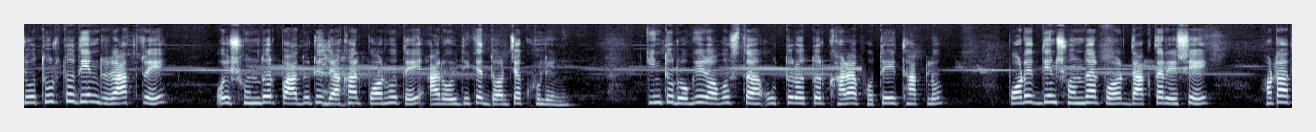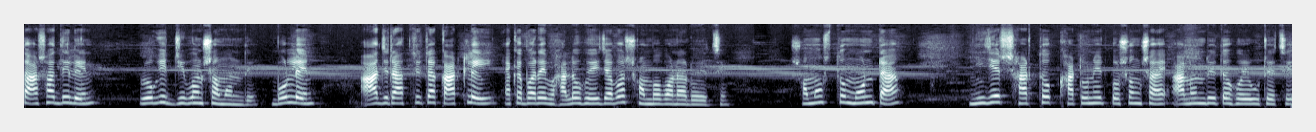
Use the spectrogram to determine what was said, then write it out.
চতুর্থ দিন রাত্রে ওই সুন্দর পা দুটি দেখার পর হতে আর ওই দিকের দরজা খুলিনি। কিন্তু রোগীর অবস্থা উত্তরোত্তর খারাপ হতেই থাকল। পরের দিন সন্ধ্যার পর ডাক্তার এসে হঠাৎ আশা দিলেন রোগীর জীবন সম্বন্ধে। বললেন, আজ রাত্রিটা কাটলেই একেবারে ভালো হয়ে যাবার সম্ভাবনা রয়েছে। সমস্ত মনটা নিজের সার্থক খাটুনির প্রশংসায় আনন্দিত হয়ে উঠেছে।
